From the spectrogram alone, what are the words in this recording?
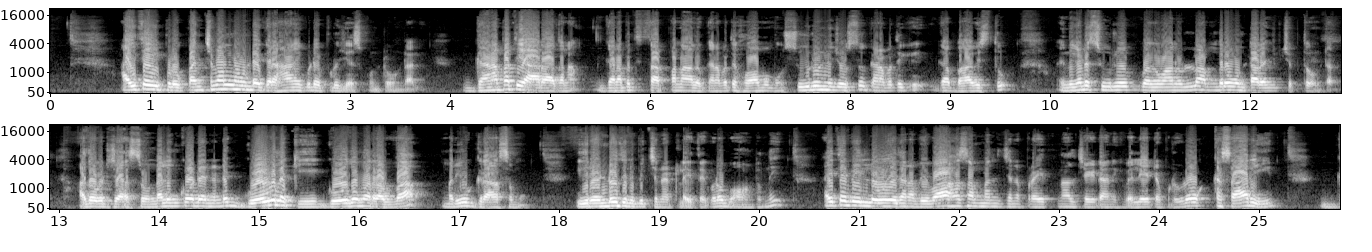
అయితే ఇప్పుడు పంచమంలో ఉండే గ్రహాన్ని కూడా ఎప్పుడు చేసుకుంటూ ఉండాలి. గణపతి ఆరాధన గణపతి తర్పణాలు గణపతి హోమము సూర్యుడిని చూస్తూ గణపతిగా భావిస్తూ ఎందుకంటే సూర్య భగవానుల్లో అందరూ ఉంటారని చెప్పి చెప్తూ ఉంటారు. అదొకటి చేస్తూ ఉండాలి. ఇంకోటి ఏంటంటే గోవులకి గోధుమ రవ్వ మరియు గ్రాసము. ఈ రెండూ తినిపించినట్లయితే కూడా బాగుంటుంది. అయితే వీళ్ళు ఏదైనా వివాహ సంబంధించిన ప్రయత్నాలు చేయడానికి వెళ్ళేటప్పుడు కూడా ఒక్కసారి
